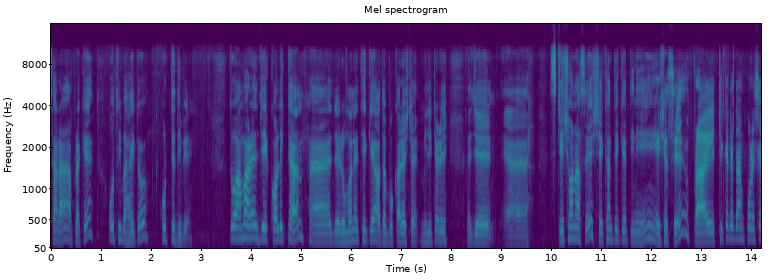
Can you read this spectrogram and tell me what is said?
ছাড়া আপনাকে অতিবাহিত করতে দিবে। তো আমার যে কলিগটা যে রোমানে থেকে অর্থাৎ বুকারেস্টে মিলিটারি যে স্টেশন আছে, সেখান থেকে তিনি এসেছে। প্রায় টিকিটের দাম পড়েছে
